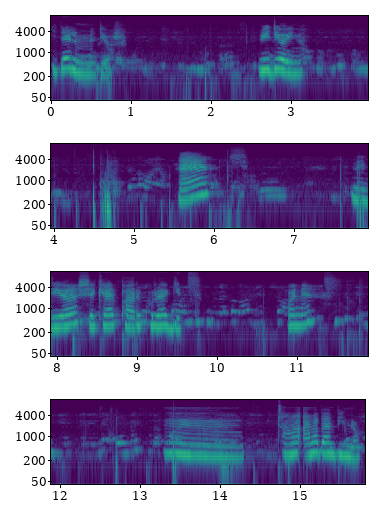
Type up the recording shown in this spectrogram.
Gidelim mi diyor. Video yine. He? Ne diyor? Şeker parkura git. O ne? Hmm, tamam ama ben bilmiyorum.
